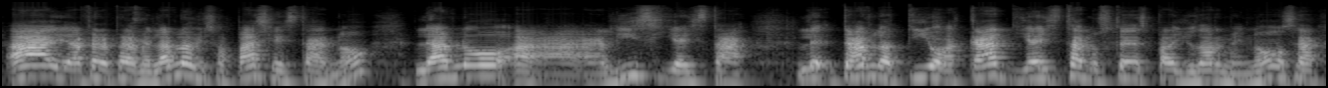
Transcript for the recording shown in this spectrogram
ay, espera, espérame, le hablo a mis papás y ahí está, ¿no? Le hablo a, Alice y ahí está. Le, te hablo a tío, a Kat y ahí están ustedes para ayudarme, ¿no? O sea,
